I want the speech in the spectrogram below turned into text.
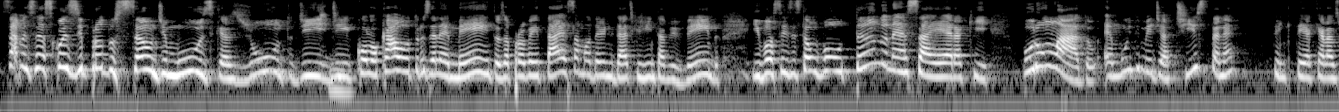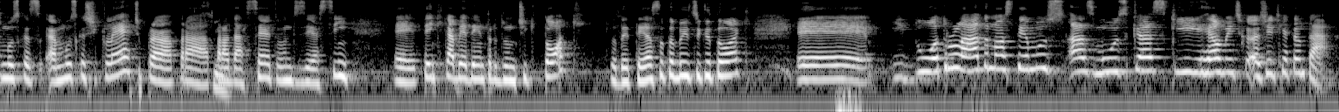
Sabe, essas coisas de produção de músicas junto, de, de colocar outros elementos, aproveitar essa modernidade que a gente está vivendo. E vocês estão voltando nessa era que, por um lado, é muito imediatista, né? Tem que ter aquelas músicas, a música chiclete para dar certo, vamos dizer assim. É, tem que caber dentro de um TikTok. Eu detesto também o TikTok. É, e do outro lado, nós temos as músicas que realmente a gente quer cantar.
